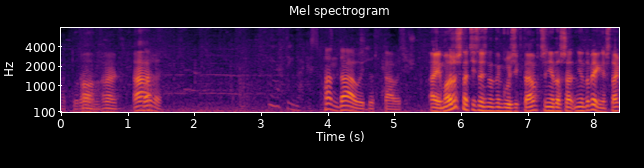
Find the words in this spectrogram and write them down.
Naturalnie. right. A, Uważaj. Sandały dostałeś. ej, możesz nacisnąć na ten guzik tam? Czy nie, dosz, nie dobiegniesz, tak?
